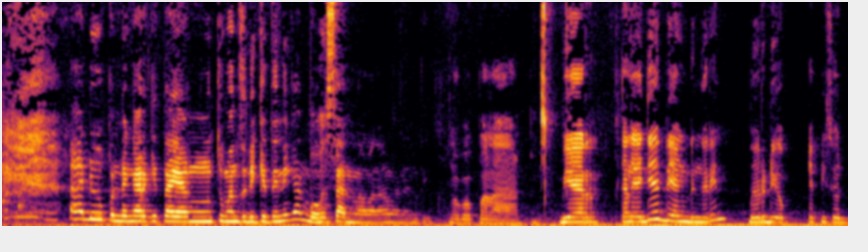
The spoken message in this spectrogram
Aduh, pendengar kita yang cuman sedikit ini kan bosan lama-lama nanti. nggak apa-apa lah biar kali aja ada yang dengerin baru di episode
